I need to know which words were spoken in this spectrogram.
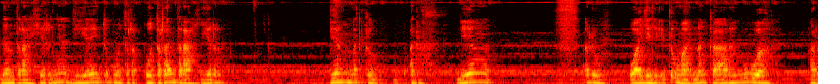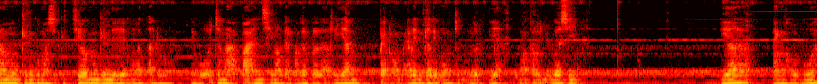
dan terakhirnya dia itu muter putaran terakhir dia ngeliat ke aduh dia aduh wajah itu mana ke arah gua? Karena mungkin gue masih kecil mungkin dia ngeliat aduh ini bocah ngapain sih mager-mager pelarian pengen ngomelin kali mungkin menurut dia. Gue nggak tahu juga sih. Dia nengok gue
